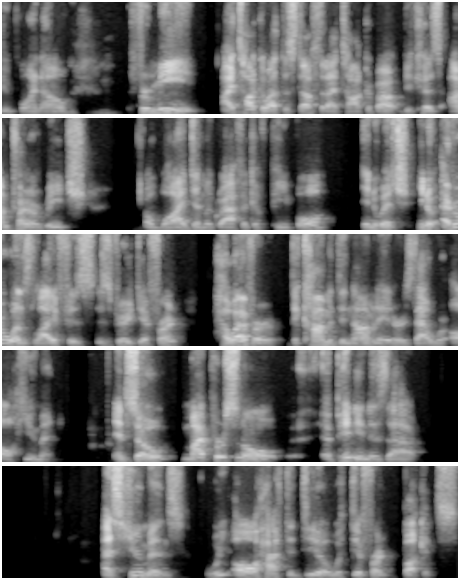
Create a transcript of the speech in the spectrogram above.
2.0 mm-hmm. for me i talk about the stuff that i talk about because i'm trying to reach a wide demographic of people in which you know everyone's life is is very different however the common denominator is that we're all human and so my personal opinion is that as humans we all have to deal with different buckets,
